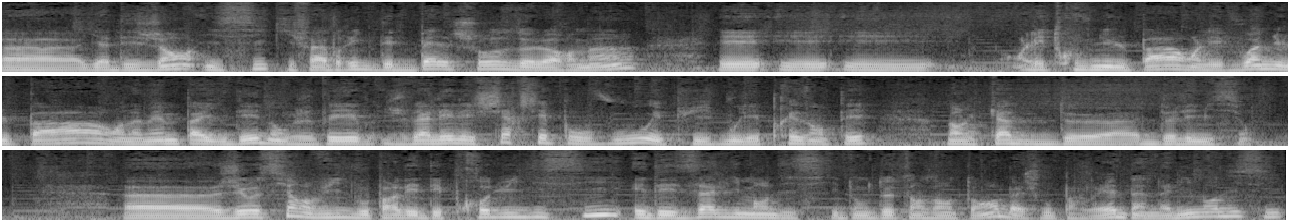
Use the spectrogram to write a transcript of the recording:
Euh, Il y a des gens ici qui fabriquent des belles choses de leurs mains et, on les trouve nulle part, on les voit nulle part, on n'a même pas idée. Donc je vais, aller les chercher pour vous et puis vous les présenter dans le cadre de, euh, de l'émission. Euh, J'ai aussi envie de vous parler des produits d'ici et des aliments d'ici. Donc de temps en temps, bah, je vous parlerai d'un aliment d'ici.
